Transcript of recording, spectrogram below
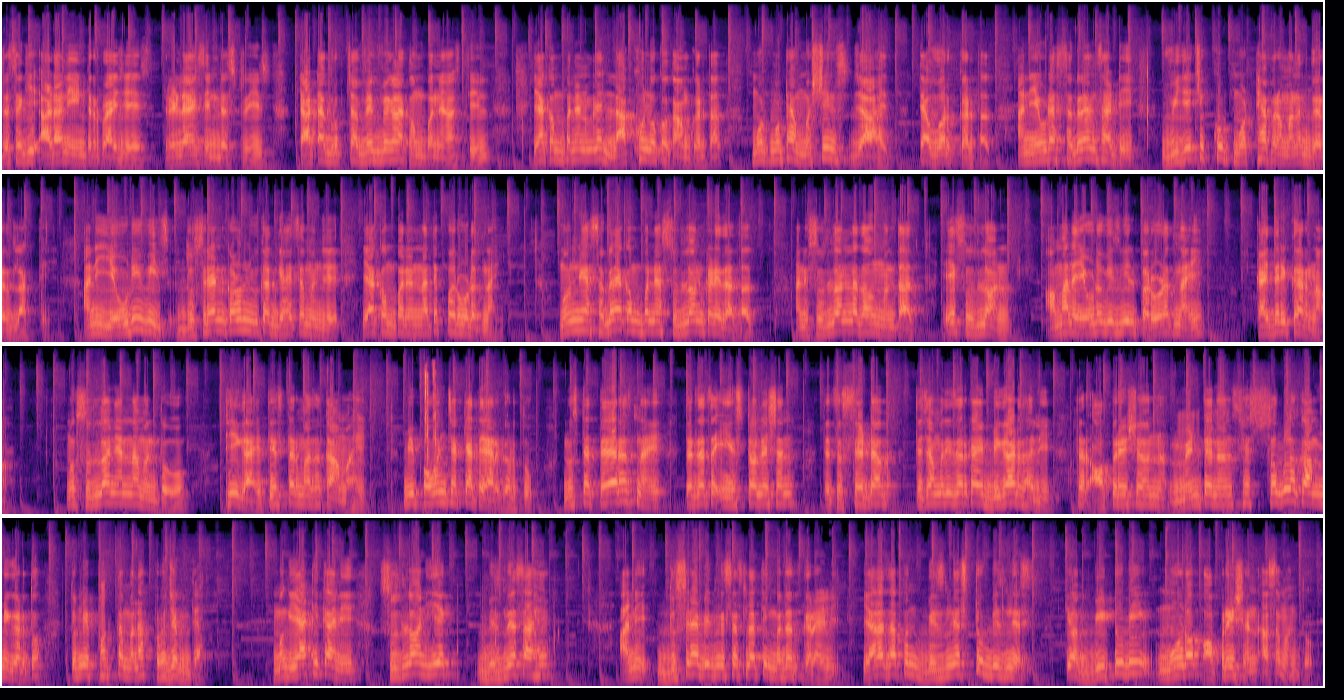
जसं की अडाणी एंटरप्राइजेस रिलायन्स इंडस्ट्रीज टाटा ग्रुपच्या वेगवेगळ्या कंपन्या असतील. या कंपन्यांमध्ये लाखो लोक काम करतात. मोठमोठ्या मशीन्स ज्या आहेत त्या वर्क करतात. आणि एवढ्या सगळ्यांसाठी विजेची खूप मोठ्या प्रमाणात गरज लागते. आणि एवढी वीज दुसऱ्यांकडून विकत घ्यायचं म्हणजे या कंपन्यांना ते परवडत नाही. म्हणून या सगळ्या कंपन्या सुजलॉनकडे जातात आणि सुजलॉनला जाऊन म्हणतात ए सुजलॉन आम्हाला एवढं वीज बिल परवडत नाही काहीतरी कर ना. मग सुजलॉन यांना म्हणतो ठीक आहे तेच तर माझं काम आहे. मी पवनचक्क्या तयार करतो. नुसत्या तयारच नाही तर त्याचं इन्स्टॉलेशन त्याचं सेटअप त्याच्यामध्ये जर काही बिघाड झाली तर ऑपरेशन मेंटेनन्स हे सगळं काम मी करतो. तुम्ही फक्त मला प्रोजेक्ट द्या. मग या ठिकाणी सुझलॉन ही एक बिझनेस आहे आणि दुसऱ्या बिझनेसेसला ती मदत करायली. यालाच आपण बिझनेस टू बिझनेस किंवा B to B mode of operation असं म्हणतो.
